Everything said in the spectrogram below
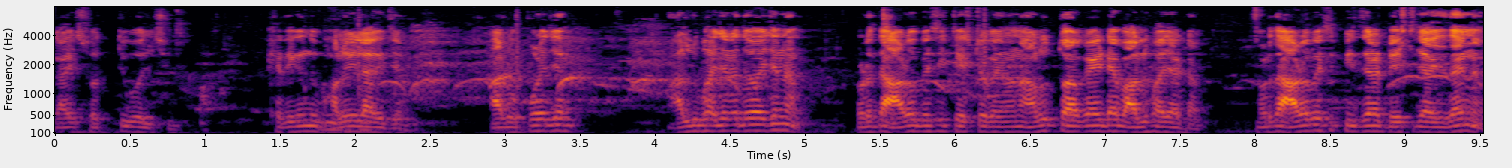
গাই সত্যি বলছি। খেতে কিন্তু ভালোই লাগছে। আর উপরে যে আলু ভাজাটা দেওয়া হয়েছে না, ওটাতে আরও বেশি টেস্ট হবে। মানে আলুর তরকারিটা আলু ভাজাটা, ওটাতে আরও বেশি পিৎজাটা টেস্ট লাগছে তাই না?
